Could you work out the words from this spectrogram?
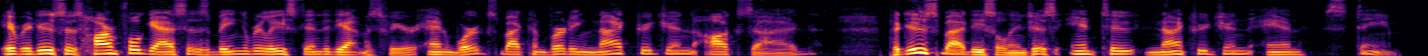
It reduces harmful gases being released into the atmosphere and works by converting nitrogen oxide produced by diesel engines into nitrogen and steam.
